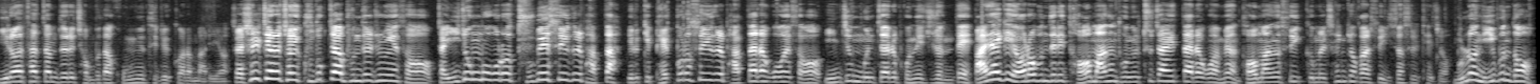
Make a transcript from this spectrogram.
이런 타점들을 전부 다 공유 드릴 거란 말이에요. 자, 실제로 저희 구독 구독자분들 중에서 자 이 종목으로 두 배 수익을 봤다 이렇게 100% 수익을 봤다라고 해서 인증 문자를 보내주셨는데 만약에 여러분들이 더 많은 돈을 투자했다라고 하면 더 많은 수익금을 챙겨갈 수 있었을 테죠. 물론 이분도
